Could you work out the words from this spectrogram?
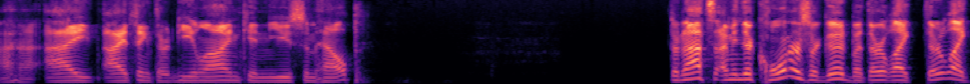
Uh, I I think their D line can use some help. They're not. I mean, their corners are good, but they're like they're like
